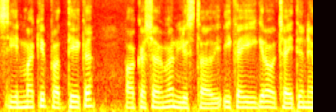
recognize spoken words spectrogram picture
సినిమాకి ప్రత్యేక ఆకర్షణగా నిలుస్తాయి. ఇక ఈ చైతన్య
